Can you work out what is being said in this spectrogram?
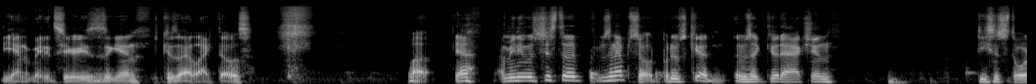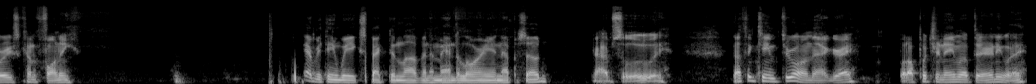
the animated series again because I like those. But yeah, I mean, it was just a it was an episode, but it was good. It was a good action, decent stories, kind of funny. Everything we expect and love in a Mandalorian episode. Absolutely. Nothing came through on that, Gray. But I'll put your name up there anyway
